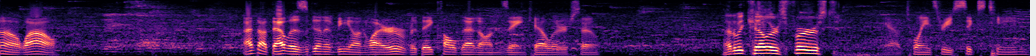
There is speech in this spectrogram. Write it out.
Oh wow. I thought that was going to be on White River, but they called that on Zane Keller. So that'll be Keller's first. yeah, 23-16.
